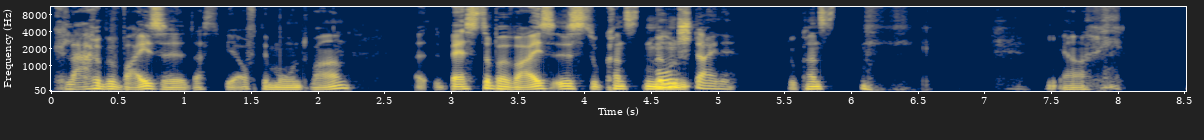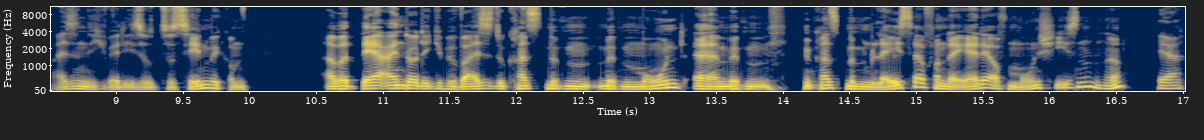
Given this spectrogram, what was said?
klare Beweise, dass wir auf dem Mond waren. Äh, bester Beweis ist, du kannst mit Mondsteine. Du kannst, ja, weiß ich nicht, wer die so zu sehen bekommt. Aber der eindeutige Beweis ist, du kannst mit dem, mit dem Mond, äh, mit dem, du kannst mit dem Laser von der Erde auf den Mond schießen, ne? Ja.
